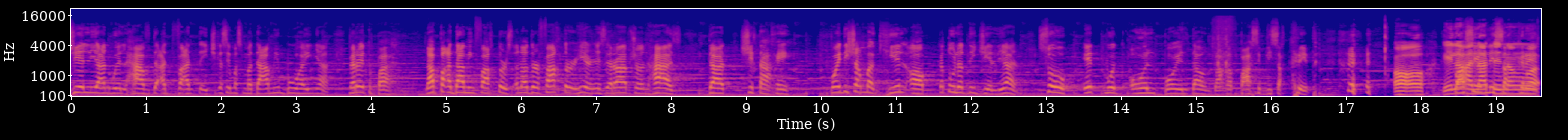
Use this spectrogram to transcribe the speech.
Jillian will have the advantage kasi mas madaming buhay niya. Pero ito pa, napakadaming factors. Another factor here is Eruption has that Shiitake. Pwede siyang mag-heal up katulad ni Jillian. So, it would all boil down. Baka possibly sa crit. Oo, kailangan Possibly natin sa ng crit. uh,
